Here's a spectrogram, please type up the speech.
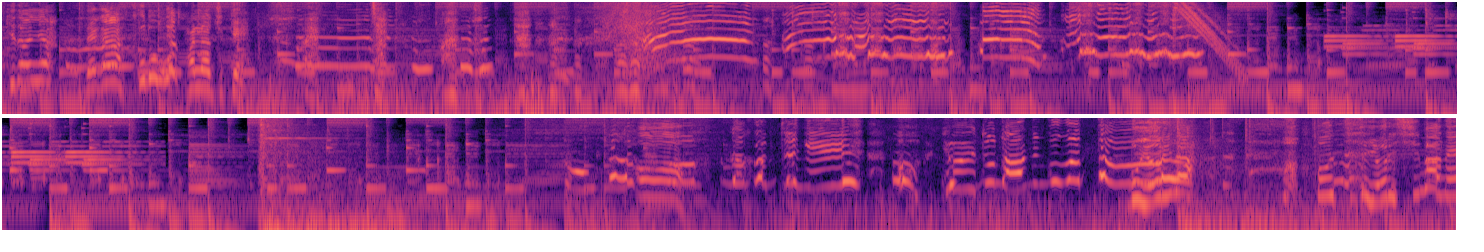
기다려. 내가 소독약 발라줄게. 자. 어, 어, 진짜 열이 심하네.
